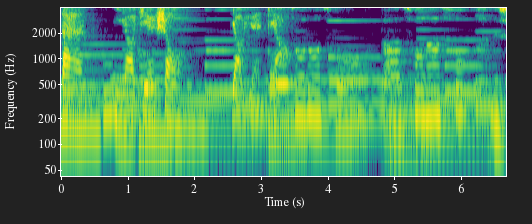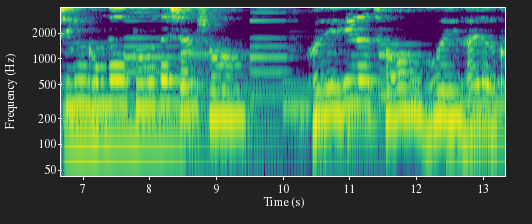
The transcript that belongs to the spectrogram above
但。你要接受，要原谅。多错，大错的错，连星空都不再闪烁。回忆的痛，未来的空，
